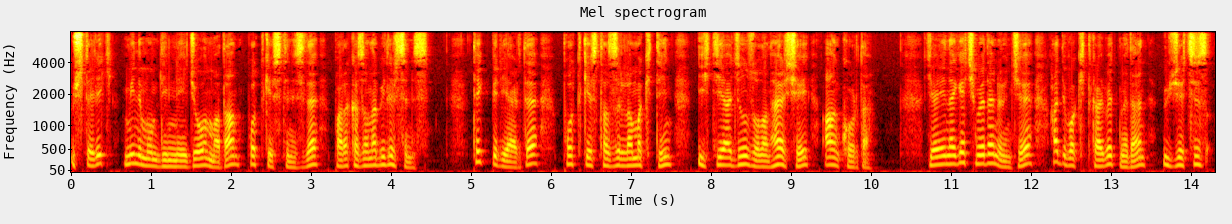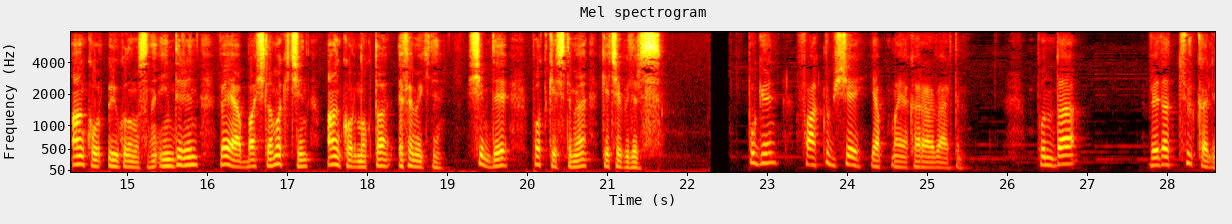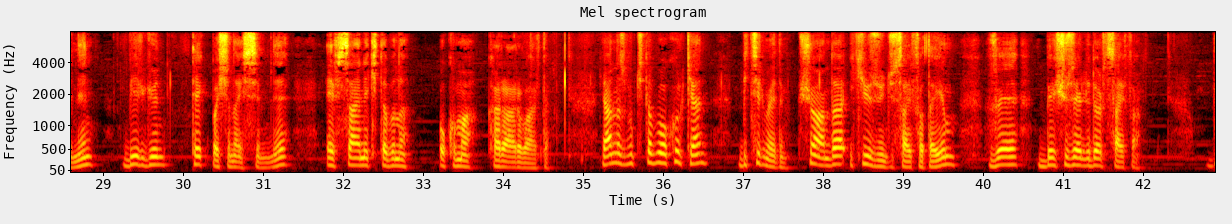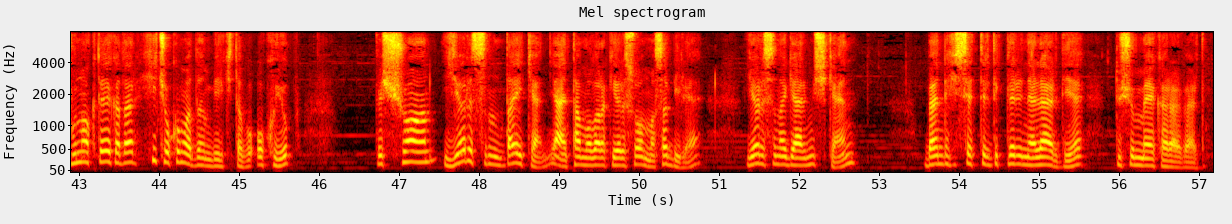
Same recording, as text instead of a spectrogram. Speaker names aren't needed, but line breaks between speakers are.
Üstelik minimum dinleyici olmadan podcast'inizde para kazanabilirsiniz. Tek bir yerde podcast hazırlamak için ihtiyacınız olan her şey Ankor'da. Yayına geçmeden önce hadi vakit kaybetmeden ücretsiz Ankor uygulamasını indirin veya başlamak için ankor.fm'e gidin. Şimdi podcast'ime geçebiliriz. Bugün farklı bir şey yapmaya karar verdim. Bunda Vedat Türkali'nin Bir Gün Tek Başına isimli efsane kitabını okuma kararı vardı. Yalnız bu kitabı okurken bitirmedim. Şu anda 200. sayfadayım ve 554 sayfa. Bu noktaya kadar hiç okumadığım bir kitabı okuyup ve şu an yarısındayken yani tam olarak yarısı olmasa bile yarısına gelmişken bende hissettirdikleri neler diye düşünmeye karar verdim.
